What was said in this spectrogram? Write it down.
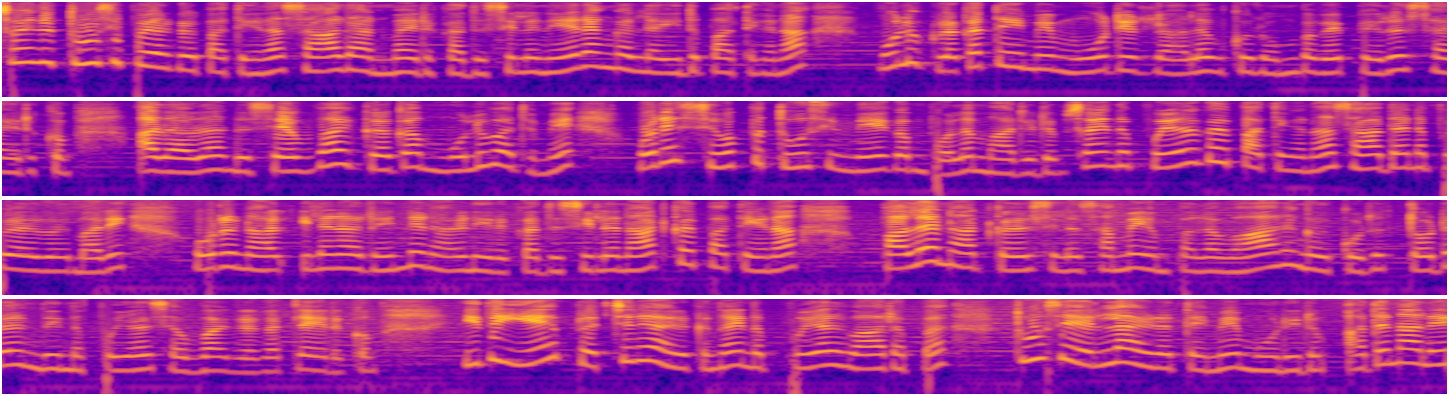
ஸோ இந்த தூசி புயல்கள் பார்த்தீங்கன்னா சாதாரணமாக இருக்காது. சில நேரங்களில் இது பார்த்தீங்கன்னா முழு கிரகத்தையுமே மூடிடுற அளவுக்கு ரொம்பவே பெருசாக இருக்கும். அதாவது அந்த செவ்வாய் கிரகம் முழுவதுமே ஒரே சிவப்பு தூசி மேகம் போல் மாறிடும். ஸோ இந்த புயல்கள் பார்த்தீங்கன்னா சாதாரண புயல்கள் மாதிரி ஒரு நாள் இல்லைன்னா ரெண்டு நாள்னு இருக்காது. சில நாட்கள் பார்த்தீங்கன்னா பல நாட்கள் சில சமயம் பல வாரங்கள் கூட தொடர்ந்து இந்த புயல் செவ்வாய் கிரகத்தில் இருக்கும். இது ஏன் பிரச்சனையாக இருக்குன்னா இந்த புயல் வாரப்ப தூசி எல்லா இடத்தையுமே மூடிடும். அதனாலே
